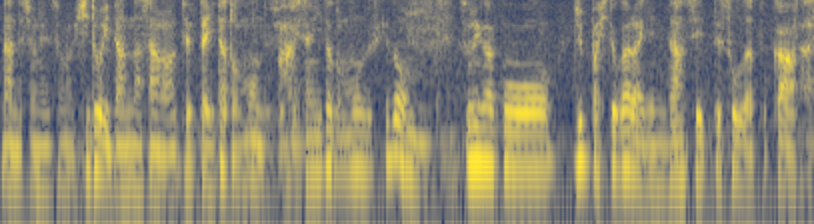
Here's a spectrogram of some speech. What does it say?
なんでしょうね。そのひどい旦那さんは絶対いたと思うんですよ、はい、実際にいたと思うんですけど、うん、それがこう十羽人柄げに男性ってそうだとか、はい、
